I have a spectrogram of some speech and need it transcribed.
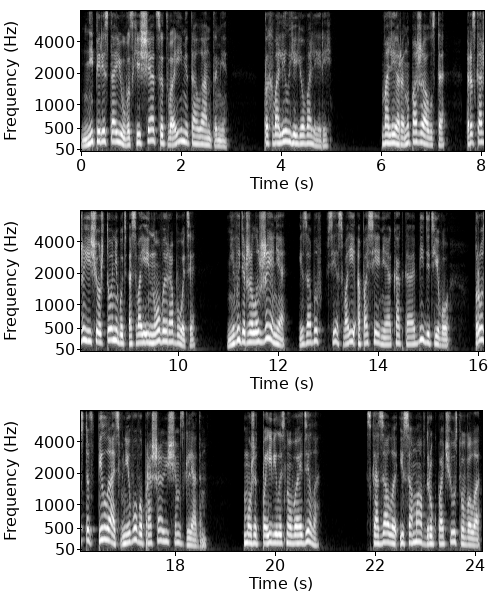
не перестаю восхищаться твоими талантами», Похвалил ее Валерий. «Валера, ну, пожалуйста, расскажи еще что-нибудь о своей новой работе». Не выдержала Женя и, забыв все свои опасения как-то обидеть его, просто впилась в него вопрошающим взглядом. «Может, появилось новое дело?» Сказала и сама вдруг почувствовала,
